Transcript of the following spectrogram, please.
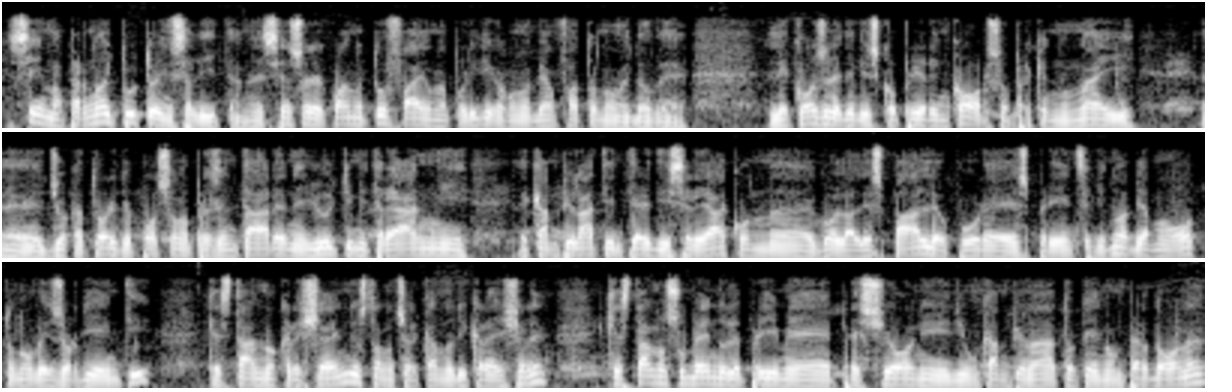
Sì, ma per noi tutto è in salita, nel senso che quando quando tu fai una politica come abbiamo fatto noi, dove le cose le devi scoprire in corso, perché non hai eh, giocatori che possono presentare negli ultimi tre anni eh, campionati interi di Serie A con eh, gol alle spalle oppure esperienze di noi abbiamo 8-9 esordienti che stanno crescendo, stanno cercando di crescere, che stanno subendo le prime pressioni di un campionato che non perdona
